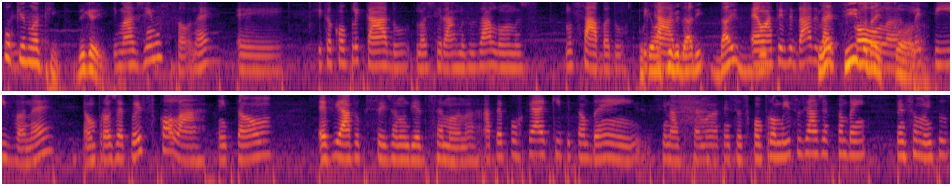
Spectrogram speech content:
Por que numa quinta? Diga aí. Imagina só, né? É, fica complicado nós tirarmos os alunos no sábado. Porque é uma atividade da É uma atividade da escola, da escola, letiva, né? É um projeto escolar. Então, é viável que seja num dia de semana. Até porque a equipe também, finais de semana, tem seus compromissos e a gente também pensa muito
